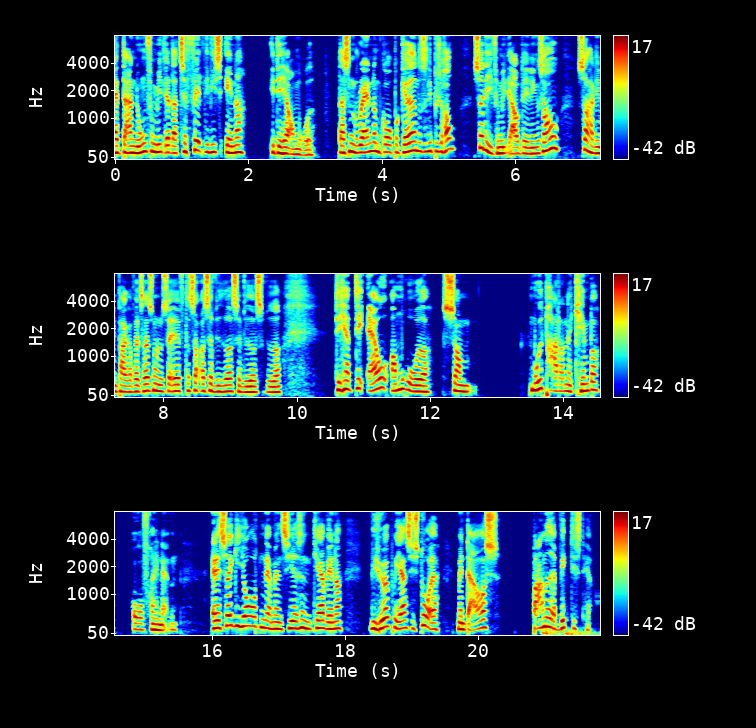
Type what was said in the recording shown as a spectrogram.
at der er nogle familier, der tilfældigvis ender i det her område. Der er sådan random går på gaden, og så lige pludselig, hov, så er de i familieafdelingen, og så hov, så har de en paragraf 50 så efter sig, og så videre, og så videre, og så videre. Det her, det er jo områder, som modparterne kæmper over for hinanden. Er det så ikke i orden, at man siger sådan, kære venner, vi hører på jeres historier, men der er også, barnet er vigtigst her.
